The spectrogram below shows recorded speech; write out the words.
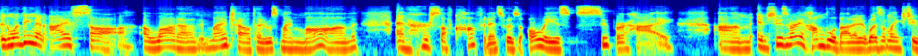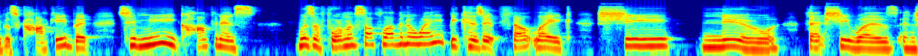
and one thing that I saw a lot of in my childhood was my mom, and her self confidence was always super high. Um, and she was very humble about it. It wasn't like she was cocky, but to me, confidence was a form of self love in a way because it felt like she knew that she was, and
